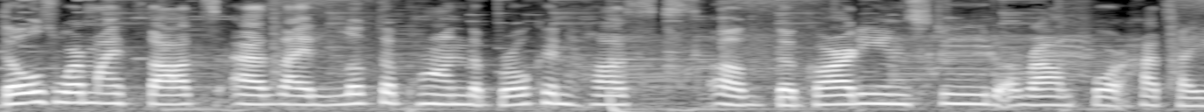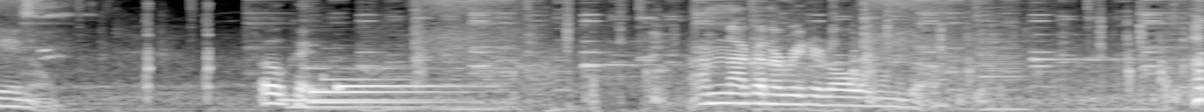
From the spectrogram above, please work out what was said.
Those were my thoughts as I looked upon the broken husks of the guardians stood around Fort Hatayeno. Okay. I'm not gonna read it all in one go.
